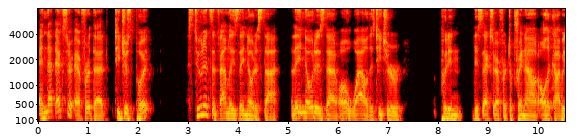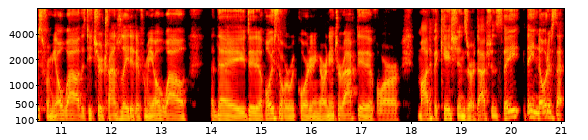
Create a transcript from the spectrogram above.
And that extra effort that teachers put students and families, they notice that. They notice that, oh, wow, this teacher put in this extra effort to print out all the copies for me. Oh, wow, the teacher translated it for me. Oh, wow, they did a voiceover recording or an interactive or modifications or adaptations. They, they notice that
